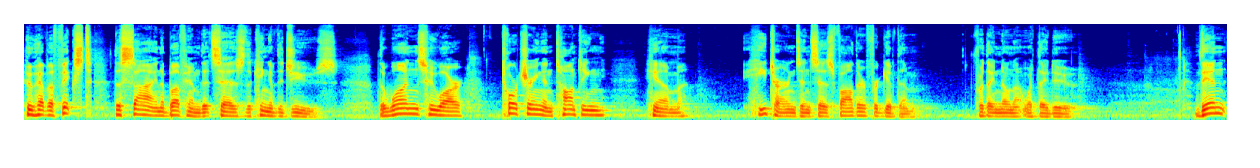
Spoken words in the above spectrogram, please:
who have affixed the sign above him that says, The King of the Jews. The ones who are torturing and taunting him he turns and says, Father, forgive them, for they know not what they do. Then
